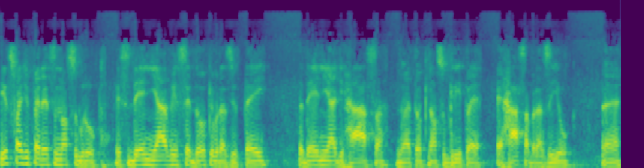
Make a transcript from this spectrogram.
isso faz diferença no nosso grupo. Esse DNA vencedor que o Brasil tem, o DNA de raça, não é tão que nosso grito é, é raça Brasil, né?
